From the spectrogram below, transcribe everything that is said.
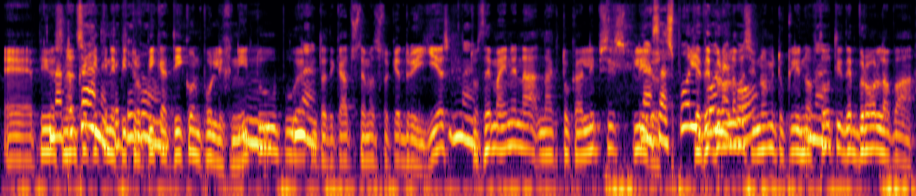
Ε, πήγα Να το συνάντησα και την κάνετε κι Επιτροπή εδώ. Κατοίκων Πολυχνήτου που Ναι. έχουν τα δικά τους θέματα στο κέντρο υγείας. Ναι. Το θέμα είναι να, να το καλύψεις πλήρως. Να σας πω, και λοιπόν, δεν πρόλαβα, εγώ- συγγνώμη, το κλείνω Ναι. αυτό, ότι δεν πρόλαβα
